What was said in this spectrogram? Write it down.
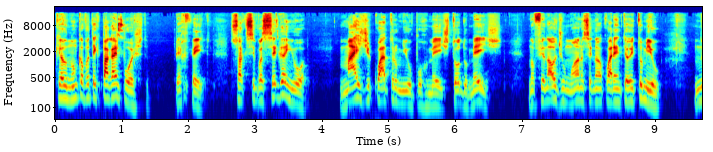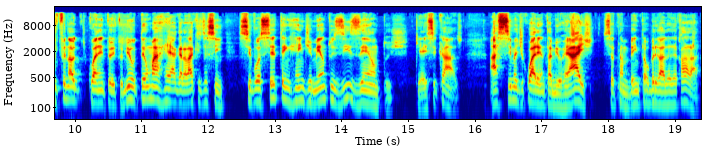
que eu nunca vou ter que pagar imposto. Perfeito. Só que se você ganhou mais de 4 mil por mês todo mês, no final de um ano você ganhou 48 mil. No final de 48 mil, tem uma regra lá que diz assim: se você tem rendimentos isentos, que é esse caso, acima de 40 mil reais, você também está obrigado a declarar.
